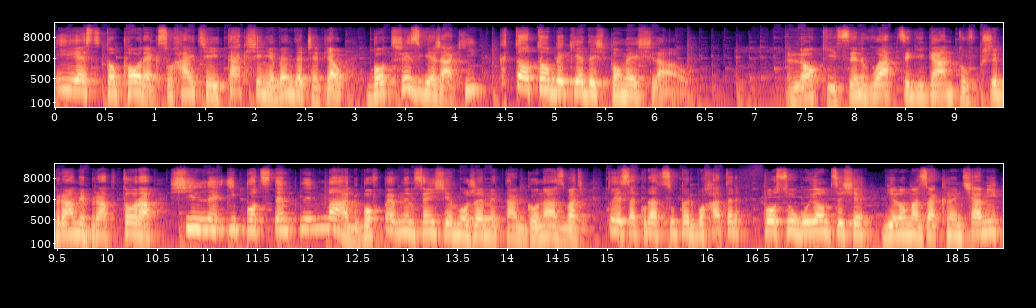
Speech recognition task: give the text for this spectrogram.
I jest to porek. Słuchajcie, i tak się nie będę czepiał, bo trzy zwierzaki, kto to by kiedyś pomyślał? Loki, syn władcy gigantów, przybrany brat Tora, silny i podstępny mag, bo w pewnym sensie możemy tak go nazwać. To jest akurat superbohater posługujący się wieloma zaklęciami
